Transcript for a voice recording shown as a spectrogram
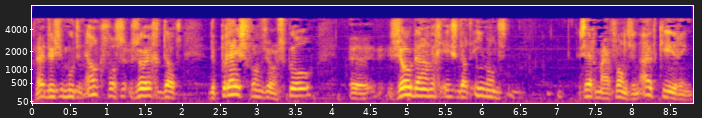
He, dus je moet in elk geval zorgen dat de prijs van zo'n spul uh, zodanig is dat iemand zeg maar van zijn uitkering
